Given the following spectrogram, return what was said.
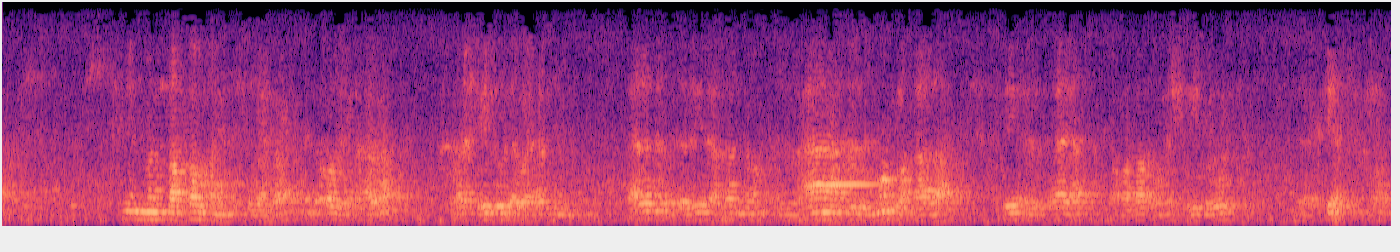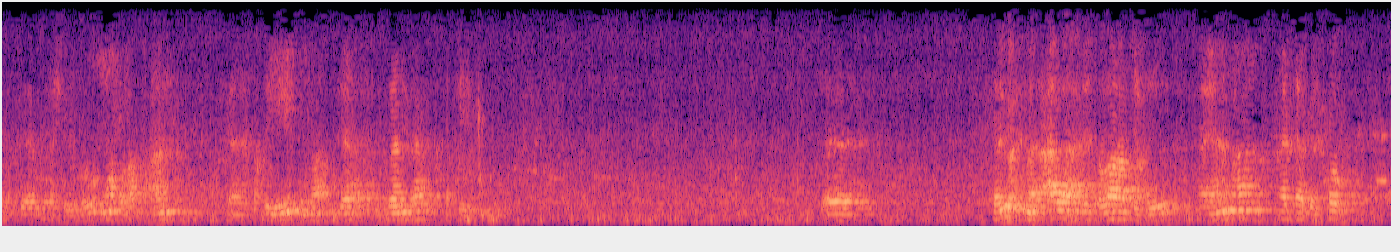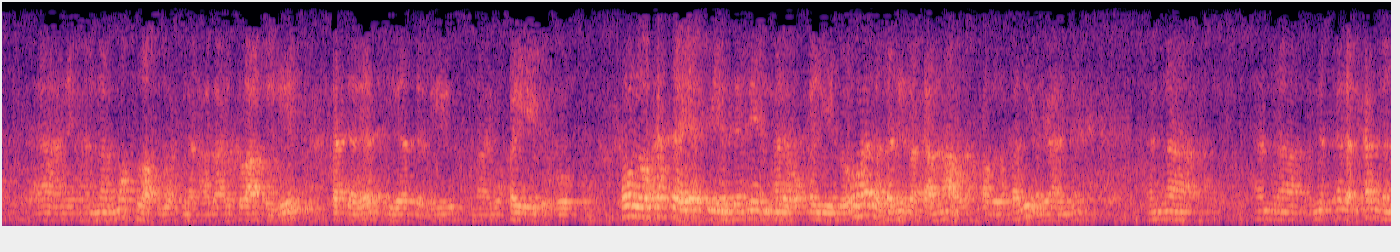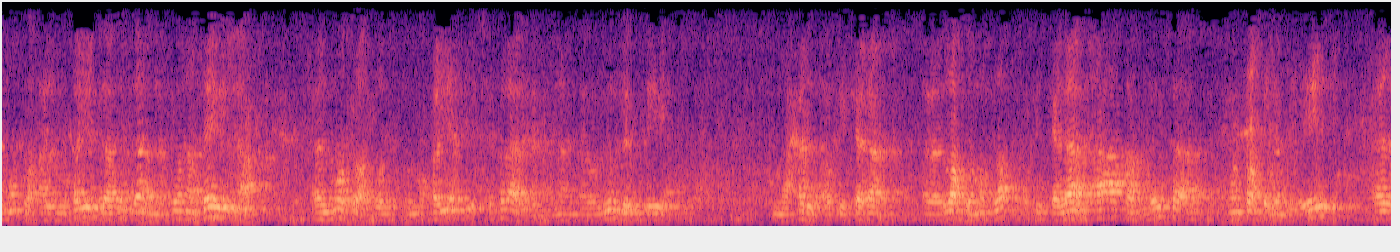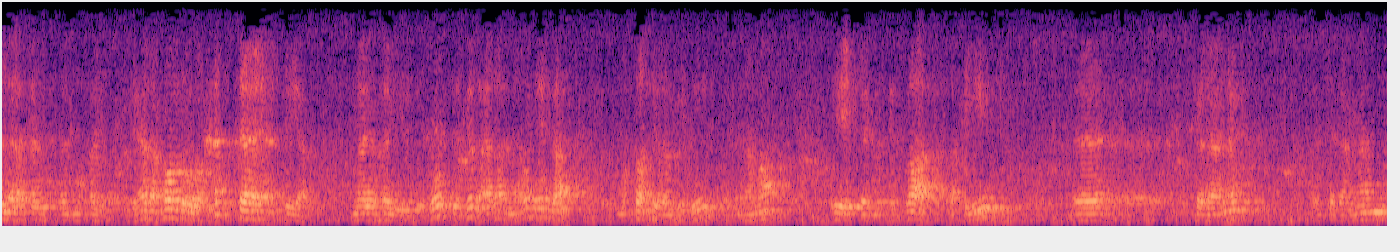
ممن ترضون من الشهداء قوله تعالى. وأشهدوا ذوي عدل هذا دليل على أنه العام المطلق هذا في الآية وغضاء ونشهد كيف؟ ونشهد مطلق عن تقييد وما جاء على إطلاقه أينما أتى بالحكم يعني أن المطلق يحمل على إطلاقه حتى يأتي دليل ما يقيده. قوله حتى يأتي دليل ما يقيده هذا دليل ذكرناه قبل قليل يعني أن أن مسألة حمل المطلق على المقيد لابد أن يكون بين المطلق والمقيد استقلالا يعني يوجد في محل أو في كلام لفظ مطلق وفي كلام آخر ليس منفصلا به المقيد. لهذا قوله حتى يأتي ما يقيده يدل على أنه ليس متصلا به إنما في إطلاق التقييد كلامان كلامان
